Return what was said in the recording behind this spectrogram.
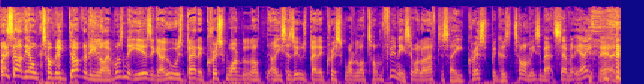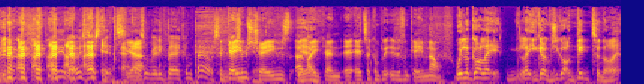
well, it's like the old Tommy Doherty line, wasn't it, years ago? Who was better, Chris Waddle? Or, uh, he says, who's better, Chris Waddle or Tom Finney? So, well, I'd have to say Chris because Tom, he's about 78 now. You know, You know, it's just, it Yeah. doesn't really bear comparison. the does it? game's changed, uh, Yeah. like, and it's a completely different game now. We've got to let, let you go because you've got a gig tonight.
